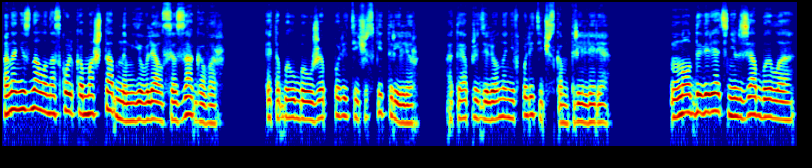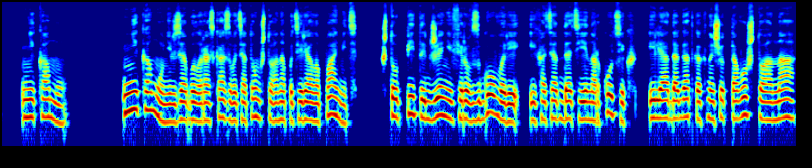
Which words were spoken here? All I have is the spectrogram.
Она не знала, насколько масштабным являлся заговор. Это был бы уже политический триллер, а ты определенно не в политическом триллере. Но доверять нельзя было никому. Никому нельзя было рассказывать о том, что она потеряла память, что Пит и Дженнифер в сговоре и хотят дать ей наркотик, или о догадках насчет того, что она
